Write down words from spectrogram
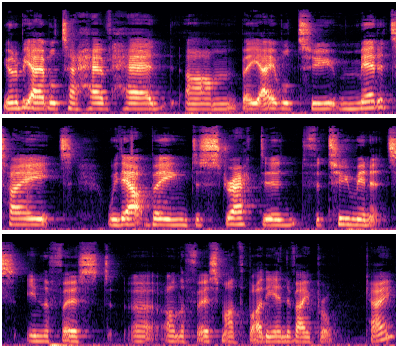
You want to be able to have had um, be able to meditate without being distracted for two minutes in the first uh, on the first month by the end of April. Okay.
